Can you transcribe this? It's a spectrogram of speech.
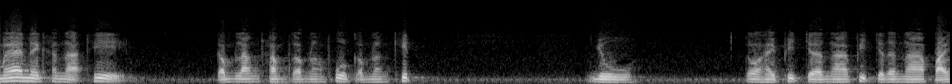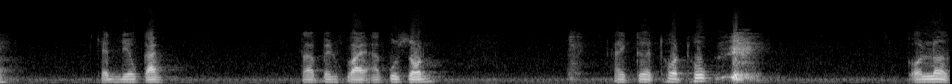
แม้ในขณะที่ กำลังทำกำลังพูดกำลังคิด อยู่ก็ให้พิจารณาพิจารณาไป เช่นเดียวกันถ้าเป็นฝ่ายอากุศล ให้เกิดโทษทุกข์ ก็เลิก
